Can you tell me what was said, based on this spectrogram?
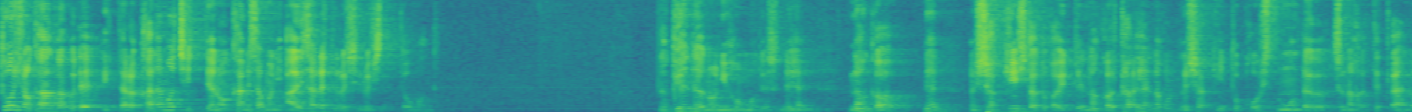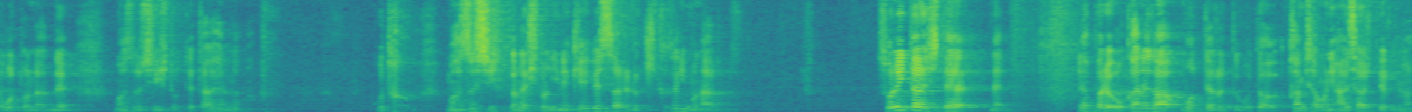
当時の感覚で言ったら金持ちっていうのは神様に愛されてる印って思うんだ。現代の日本もですねなんかね借金したとか言ってなんか大変なことで借金と皇室問題がつながって大変なことになるね。貧しい人って大変なこと。貧しいっていうのは人にね軽蔑されるきっかけにもなる。それに対してねやっぱりお金が持ってるってことは神様に愛されてるような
